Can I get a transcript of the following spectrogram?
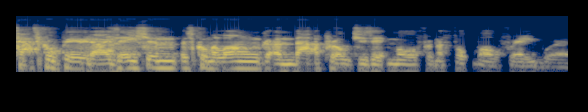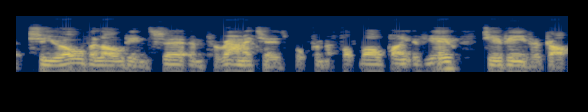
Tactical periodization has come along, and that approaches it more from a football framework. So you're overloading certain parameters, but from a football point of view. So you've either got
